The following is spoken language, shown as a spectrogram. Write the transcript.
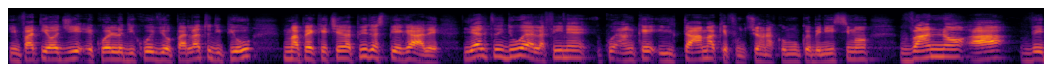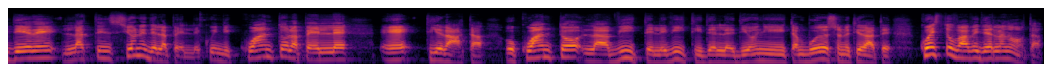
infatti oggi è quello di cui vi ho parlato di più, ma perché c'era più da spiegare. Gli altri due, alla fine, anche il Tama, che funziona comunque benissimo, vanno a vedere la tensione della pelle, quindi quanto la pelle è tirata o quanto la vite, le viti del, di ogni tamburo sono tirate. Questo va a vedere la nota,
